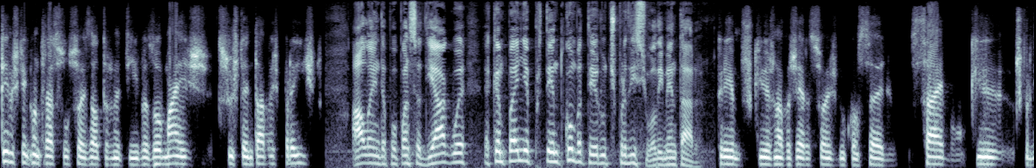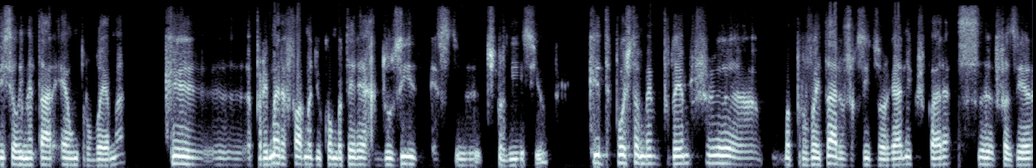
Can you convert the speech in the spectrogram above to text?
temos que encontrar soluções alternativas ou mais sustentáveis para isto. Além da poupança de água, a campanha pretende combater o desperdício alimentar. Queremos que as novas gerações do Conselho saibam que o desperdício alimentar é um problema, que eh, a primeira forma de o combater é reduzir esse desperdício, que depois também podemos uh, aproveitar os resíduos orgânicos para se fazer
